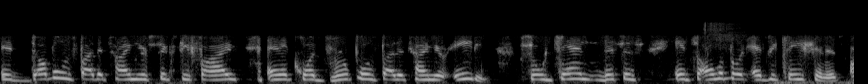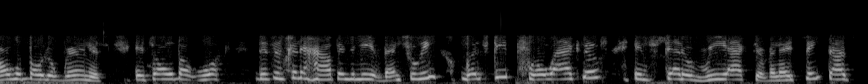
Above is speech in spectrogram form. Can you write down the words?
It doubles by the time you're 65, and it quadruples by the time you're 80. So again, this is it's all about education. It's all about awareness. It's all about look this is going to happen to me eventually. Let's be proactive instead of reactive. And I think that's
